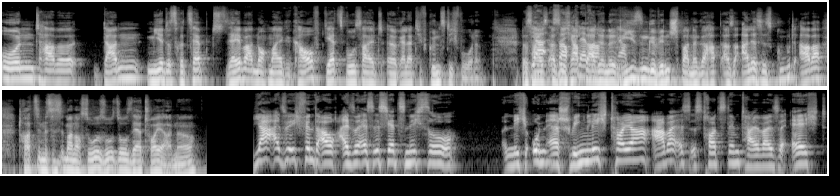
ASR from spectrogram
und habe dann mir das Rezept selber nochmal gekauft, jetzt wo es halt äh, relativ günstig wurde. Das ja, heißt, also ich habe da eine ja. riesen Gewinnspanne gehabt, also alles ist gut, aber trotzdem ist es immer noch so, so, so sehr teuer, ne? Ja, also ich finde auch, also es ist jetzt nicht so, nicht unerschwinglich teuer, aber es ist trotzdem teilweise echt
